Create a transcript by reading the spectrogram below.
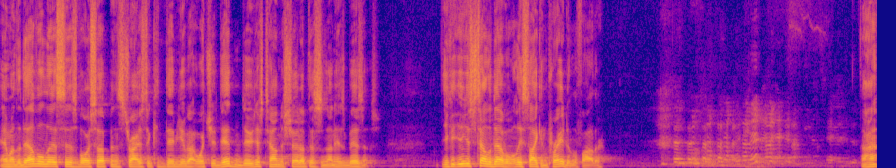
And when the devil lifts his voice up and tries to condemn you about what you didn't do, just tell him to shut up. This is none of his business. You, can, you just tell the devil, well, at least I can pray to the Father. Huh?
